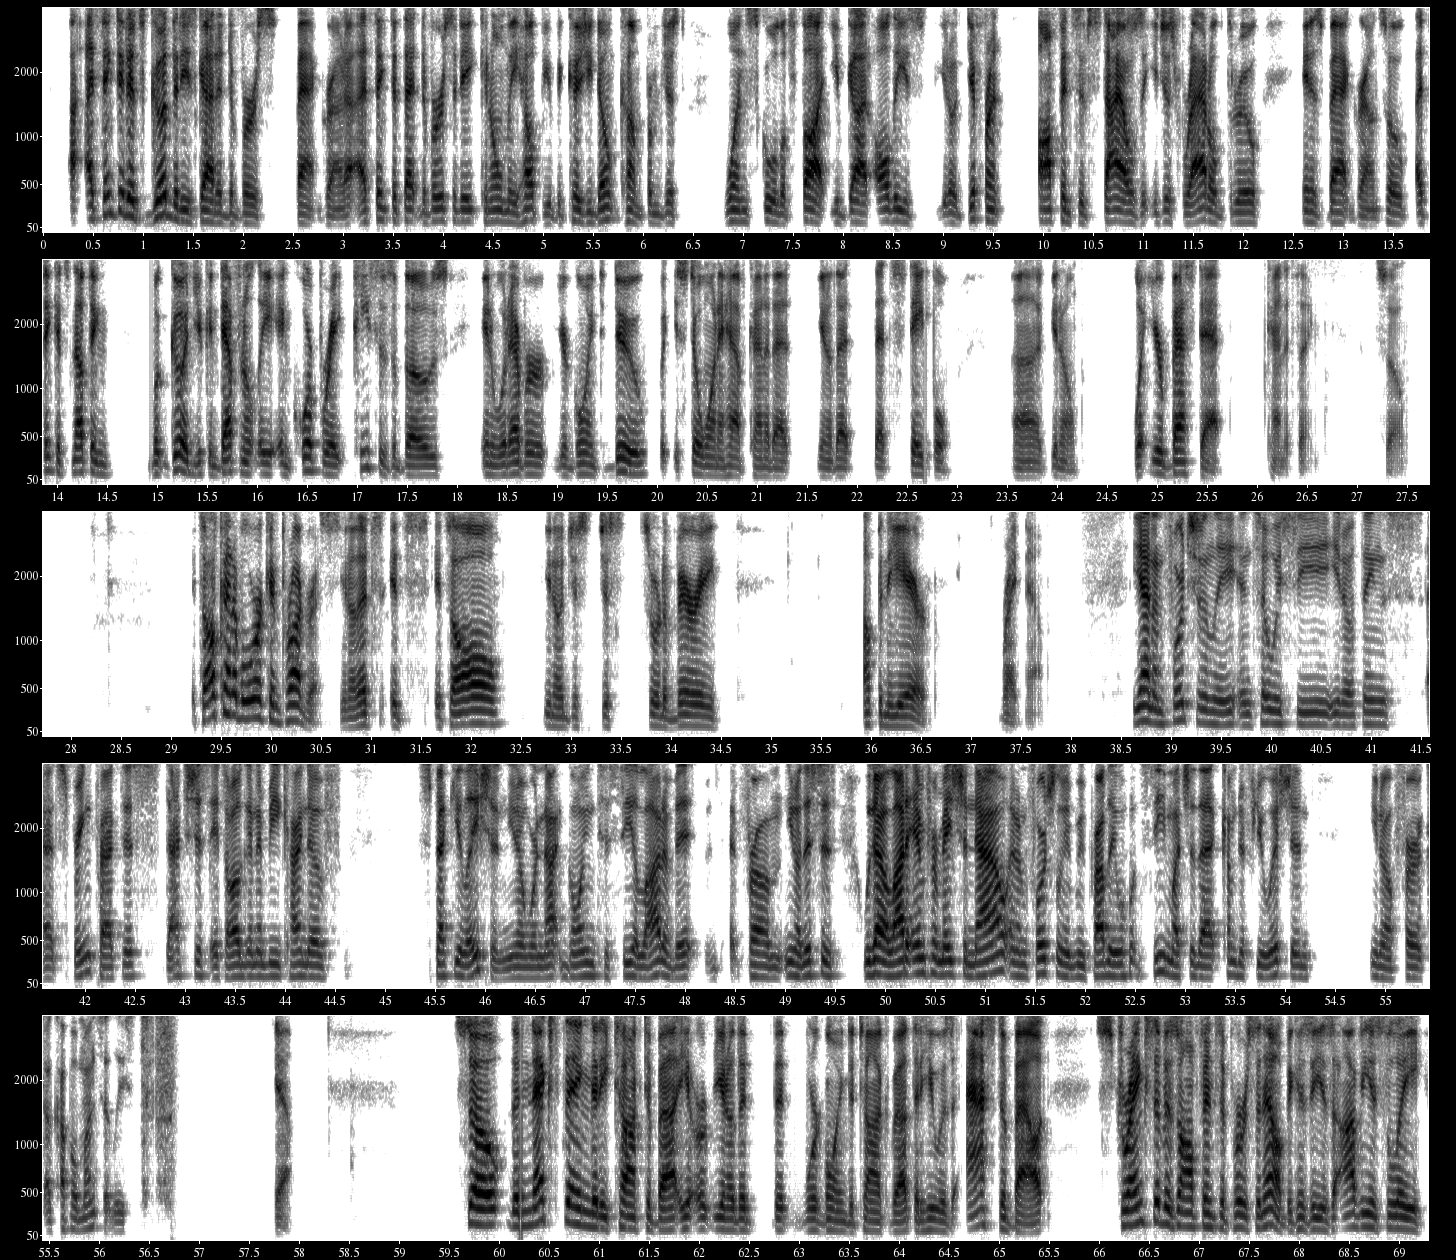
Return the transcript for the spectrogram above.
i think that it's good that he's got a diverse background. I think that that diversity can only help you because you don't come from just one school of thought. You've got all these, you know, different offensive styles that you just rattled through in his background. So I think it's nothing but good. You can definitely incorporate pieces of those in whatever you're going to do, but you still want to have kind of that, you know, that that staple, uh, you know, what you're best at kind of thing. So it's all kind of a work in progress. You know, that's it's it's all you know, just just sort of very up in the air right now. Yeah, and unfortunately, until we see you know things at spring practice, that's just it's all going to be kind of speculation. You know, we're not going to see a lot of it eh, from you know this is we got a lot of information now, and unfortunately, we probably won't see much of that come to fruition. you know, for a couple months at least. Yeah. So the next thing that he talked about, or you know, that that we're going to talk about, that he was asked about, strengths of his offensive personnel, because he has obviously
